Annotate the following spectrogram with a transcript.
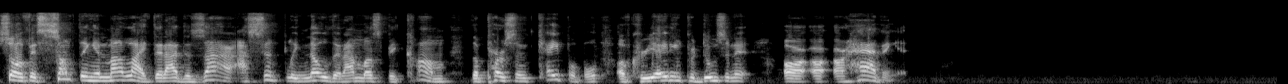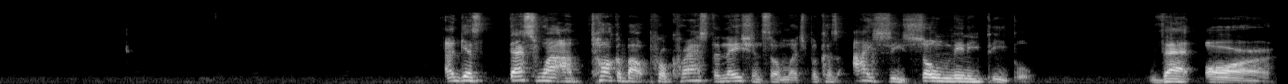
So if it's something in my life that I desire, I simply know that I must become the person capable of creating, producing it, or, or, or having it. I guess that's why I talk about procrastination so much because I see so many people that are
